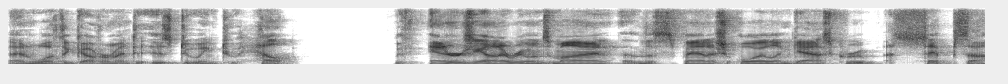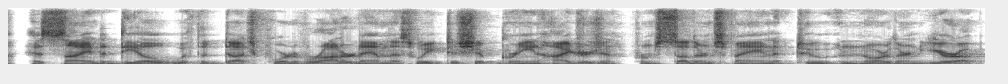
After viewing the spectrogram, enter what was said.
and what the government is doing to help. With energy on everyone's mind, the Spanish oil and gas group Cepsa has signed a deal with the Dutch port of Rotterdam this week to ship green hydrogen from southern Spain to northern Europe.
